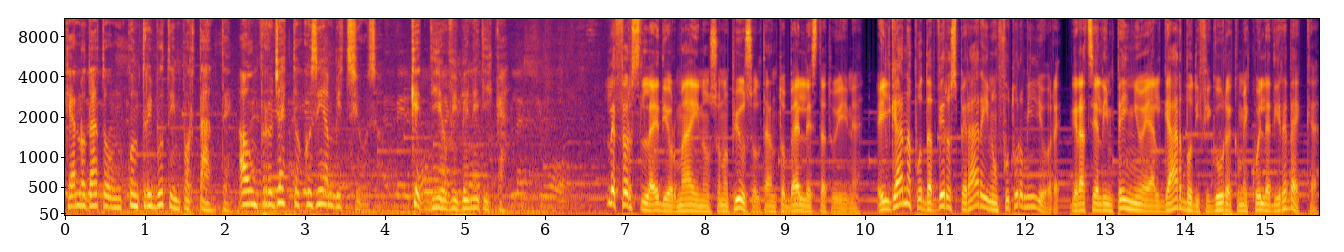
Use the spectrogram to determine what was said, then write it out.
che hanno dato un contributo importante a un progetto così ambizioso. Che Dio vi benedica. Le First Lady ormai non sono più soltanto belle statuine e il Ghana può davvero sperare in un futuro migliore, grazie all'impegno e al garbo di figure come quella di Rebecca,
